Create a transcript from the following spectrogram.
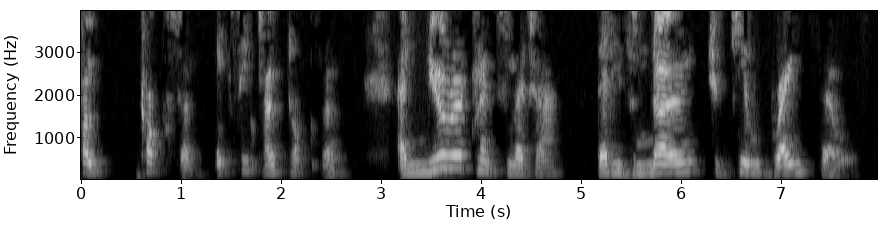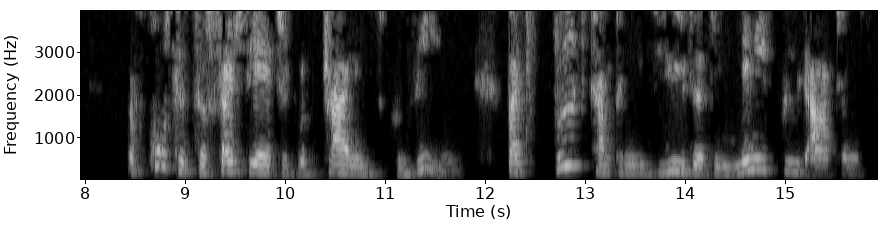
excitotoxin, excitotoxin, a neurotransmitter that is known to kill brain cells. Of course, it's associated with Chinese cuisine, but food companies use it in many food items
